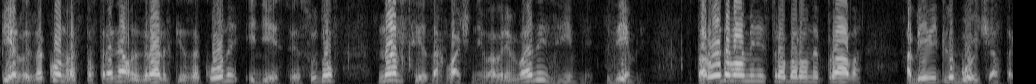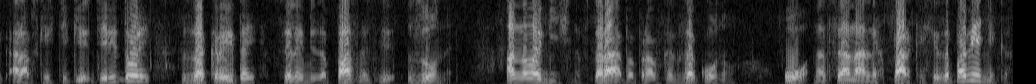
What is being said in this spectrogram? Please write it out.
Первый закон распространял израильские законы и действия судов на все захваченные во время войны земли. земли. Второй давал министру обороны право объявить любой участок арабских территорий закрытой в целях безопасности зоны. Аналогично, вторая поправка к закону о национальных парках и заповедниках,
